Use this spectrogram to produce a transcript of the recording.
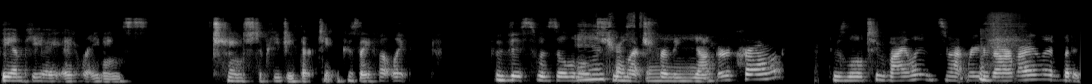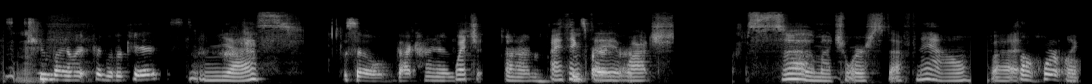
the MPAA ratings changed to PG 13 because they felt like this was a little too much for the younger crowd. It was a little too violent. It's not rated R violent, but it's too violent for little kids. yes. So that kind of Which um, I think they watch so much worse stuff now. But Oh, horrible! like-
